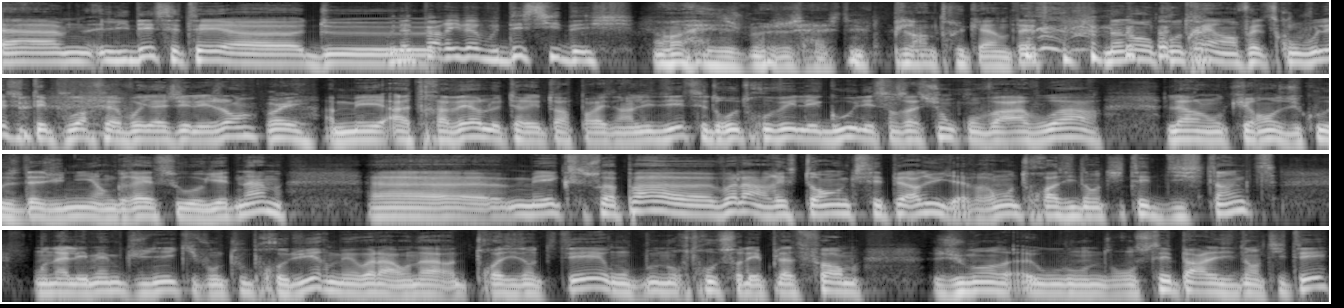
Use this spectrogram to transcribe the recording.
Euh, L'idée c'était euh, de. Vous n'êtes pas arrivé à vous décider. Ouais, j'ai plein de trucs à en tête. non, non, au contraire, en fait, ce qu'on voulait c'était pouvoir faire voyager les gens, oui. mais à travers le territoire parisien. L'idée, c'est de retrouver les goûts et les sensations qu'on va avoir, là, en l'occurrence, du coup, aux États-Unis, en Grèce au Vietnam, euh, mais que ce soit pas, euh, voilà, un restaurant qui s'est perdu. Il y a vraiment trois identités distinctes on a les mêmes cuisiniers qui vont tout produire, mais voilà, on a trois identités. On, nous retrouve sur des plateformes où on, on sépare les identités,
